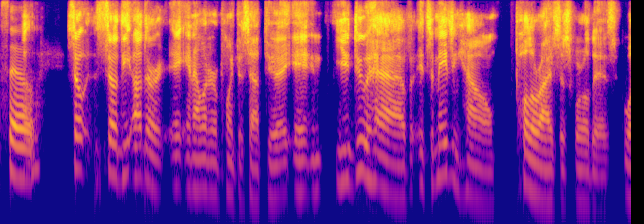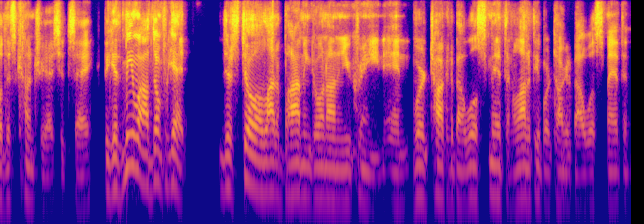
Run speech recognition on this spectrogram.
So So, so the other, and I wanted to point this out to you, and you do have, it's amazing how polarized this world is. Well, this country, I should say. Because meanwhile, don't forget, there's still a lot of bombing going on in Ukraine. And we're talking about Will Smith, and a lot of people are talking about Will Smith. And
